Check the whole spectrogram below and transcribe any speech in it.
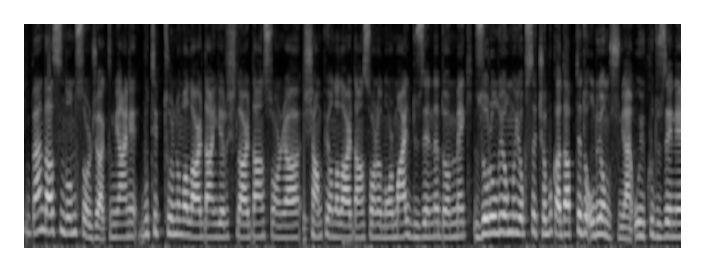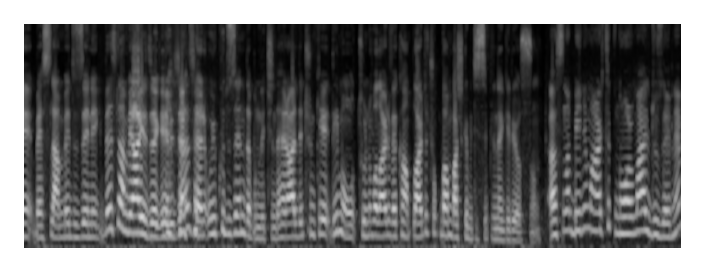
Ben de aslında onu soracaktım. Yani bu tip turnuvalardan, yarışlardan sonra, şampiyonalardan sonra normal düzenine dönmek zor oluyor mu yoksa çabuk adapte de oluyor musun? Yani uyku düzeni, beslenme düzeni, beslenmeye ayrıca geleceğiz. Yani uyku düzeni de bunun içinde herhalde çünkü değil mi o turnuvalarda ve kamplarda çok bambaşka bir disipline giriyorsun. Aslında benim artık normal düzenim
